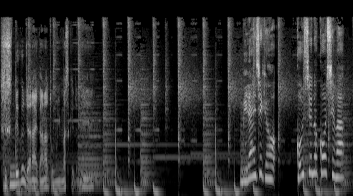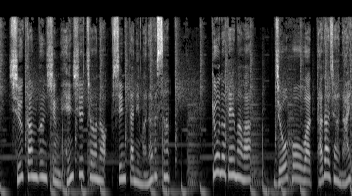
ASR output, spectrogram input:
進んでいくんじゃないかなと思いますけどね。未来授業。今週の講師は週刊文春編集長の新谷学さん。今日のテーマは情報はただじゃない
